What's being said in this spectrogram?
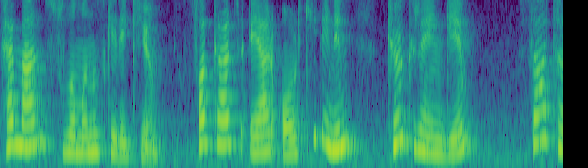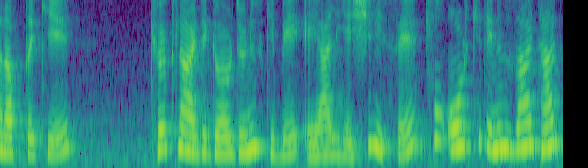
Hemen sulamanız gerekiyor. Fakat eğer orkidenin kök rengi sağ taraftaki köklerde gördüğünüz gibi eğer yeşil ise bu orkidenin zaten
